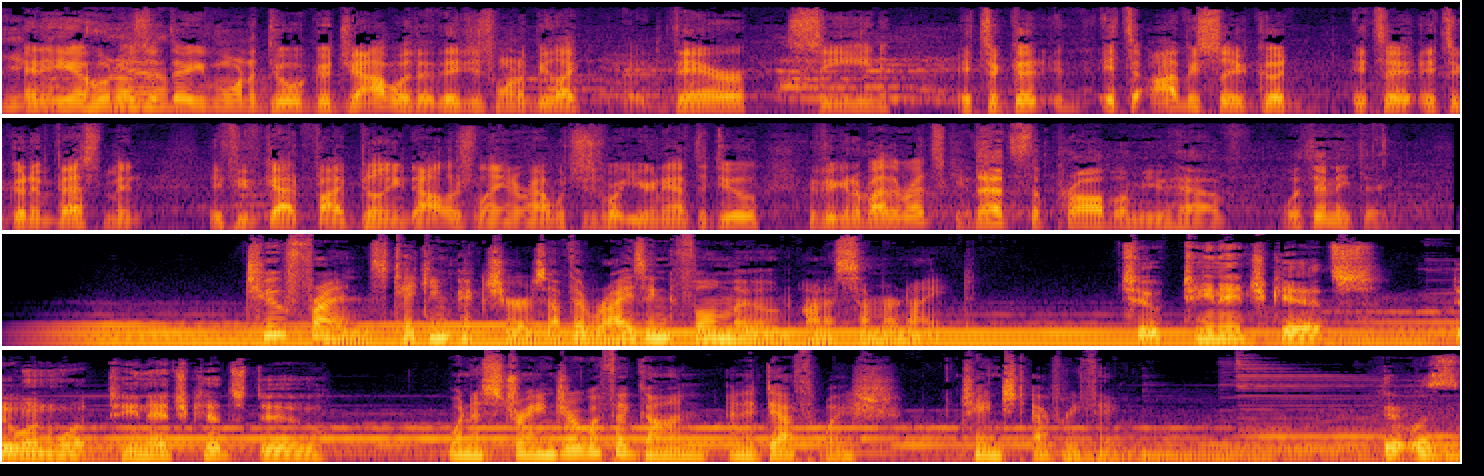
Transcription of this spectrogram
you, and you know, who knows yeah. if they even want to do a good job with it? They just want to be like there, seen. It's a good. It's obviously a good. It's a it's a good investment if you've got five billion dollars laying around, which is what you're going to have to do if you're going to buy the Redskins. That's the problem you have with anything. Two friends taking pictures of the rising full moon on a summer night. Two teenage kids doing what teenage kids do. When a stranger with a gun and a death wish changed everything. It was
